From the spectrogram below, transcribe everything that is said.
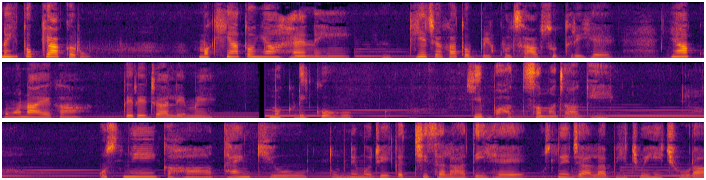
नहीं तो क्या करूँ? मक्खियाँ तो यहाँ हैं नहीं। ये जगह तो बिल्कुल साफ़ सुथरी है। यहाँ कौन आएगा तेरे जाले में? मकड़ी को। ये बात समझ आ गई। उसने कहा थैंक यू तुमने मुझे एक अच्छी सलाह दी है। उसने जाला बीच में ही छोड़ा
